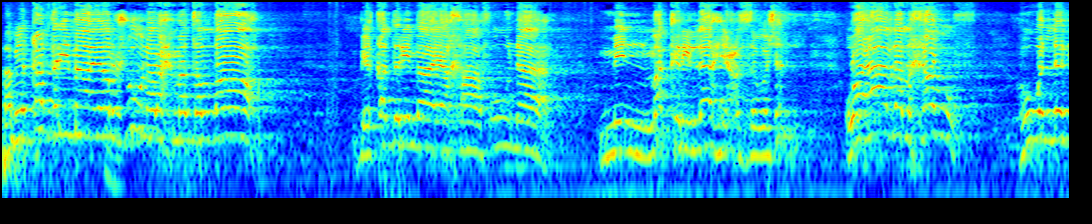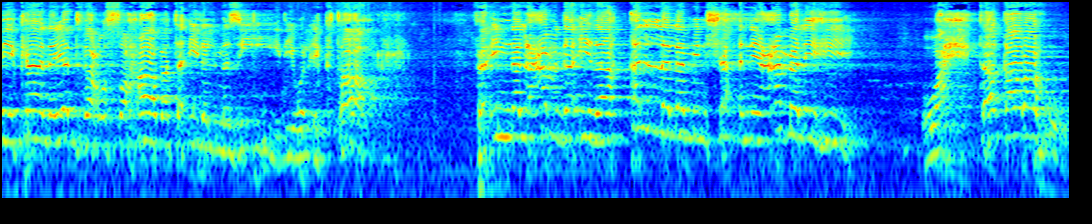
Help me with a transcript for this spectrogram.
فبقدر ما يرجون رحمة الله بقدر ما يخافون من مكر الله عز وجل. وهذا الخوف هو الذي كان يدفع الصحابة إلى المزيد والإكتار فإن العبد إذا قلل من شأن عمله واحتقره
